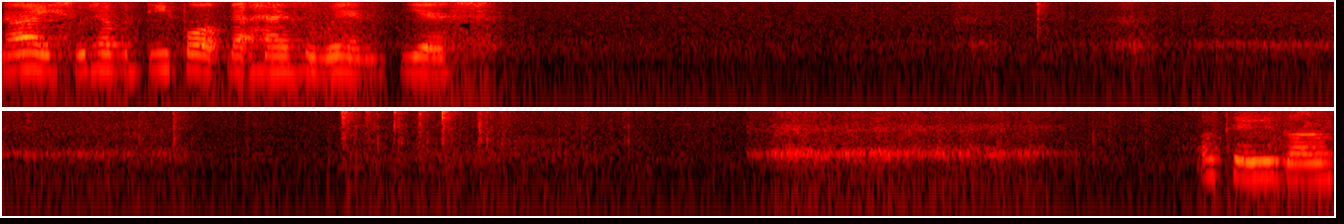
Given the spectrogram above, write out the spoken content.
Nice, we have a default that has the win. Yes. Okay, you got him.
